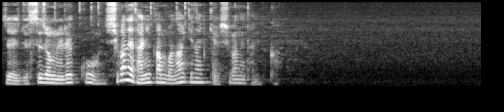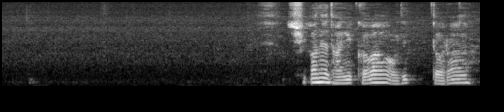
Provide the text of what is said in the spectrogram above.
이제 뉴스 정리를 했고 시간에 다니까 한번 확인할게요 시간에 다니까. 시간에 다니까 어디 있더라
